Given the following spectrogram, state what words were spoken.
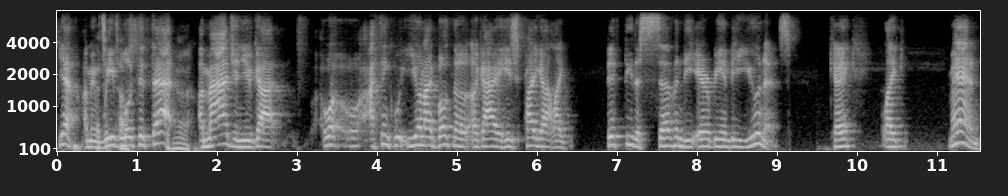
Yeah, I mean, That's we've looked at that. Yeah. Imagine you've got. Well, I think we, you and I both know a guy. He's probably got like 50 to 70 Airbnb units. Okay, like, man,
